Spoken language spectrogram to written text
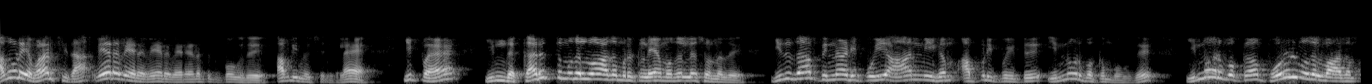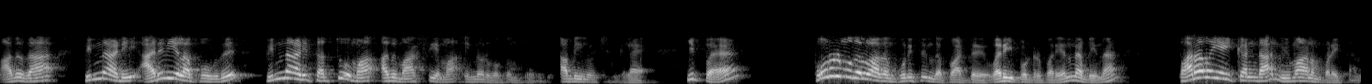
அதோடைய வளர்ச்சி தான் வேற வேற வேற வேற இடத்துக்கு போகுது அப்படின்னு வச்சுருங்களேன் இப்போ இந்த கருத்து முதல்வாதம் இருக்கு இல்லையா முதல்ல சொன்னது. இதுதான் பின்னாடி போய் ஆன்மீகம் அப்படி போயிட்டு இன்னொரு பக்கம் போகுது. இன்னொரு பக்கம் பொருள் முதல்வாதம் அதுதான். பின்னாடி அறிவியலா போகுது. பின்னாடி தத்துவமா அது மார்க்சியமா இன்னொரு பக்கம் போகுது. அப்படின்னு வச்சுங்களேன் இப்ப பொருள் முதல்வாதம் குறித்து இந்த பாட்டு வரி போட்டிருப்பார். என்ன அப்படின்னா பறவையை கண்டான் விமானம் படைத்தான்.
